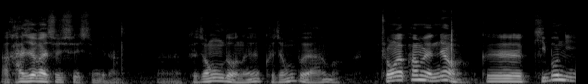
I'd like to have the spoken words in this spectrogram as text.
아 가져가실 수 있습니다. 아, 그 정도는 그 정도야 뭐. 종합하면요 그 기본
